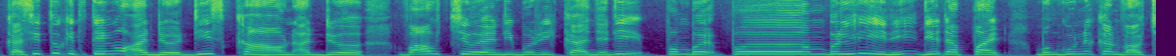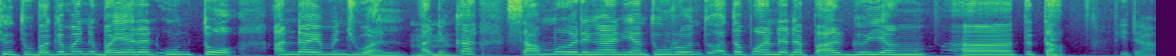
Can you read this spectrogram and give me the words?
Kat situ kita tengok ada diskaun, ada voucher yang diberikan. Jadi pembe- pembeli ni dia dapat menggunakan voucher tu bagaimana bayaran untuk anda yang menjual. Mm-hmm. Adakah sama dengan yang turun tu ataupun anda dapat harga yang uh, tetap? Tidak.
